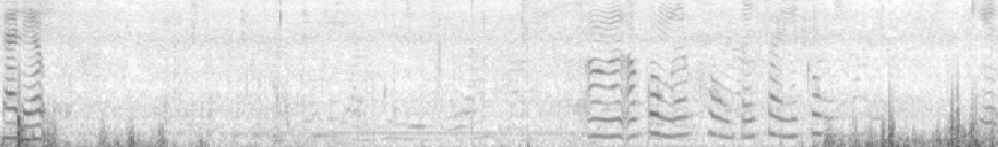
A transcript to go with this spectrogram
ได้แล้ว เอางั้นเอากล่องแรกของไป ใส่ในกล่องเก็บ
